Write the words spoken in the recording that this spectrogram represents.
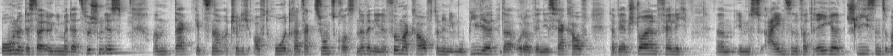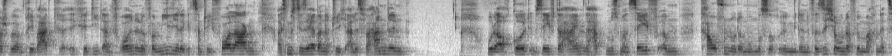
ohne dass da irgendjemand dazwischen ist. Ähm, da gibt es natürlich oft hohe Transaktionskosten. Ne? Wenn ihr eine Firma kauft und eine Immobilie da, oder wenn ihr es verkauft, da werden Steuern fällig. Ähm, ihr müsst einzelne Verträge schließen, zum Beispiel beim Privatkredit an Freunde oder Familie. Da gibt es natürlich Vorlagen. Das müsst ihr selber natürlich alles verhandeln oder auch Gold im Safe daheim, da hat, muss man Safe ähm, kaufen oder man muss auch irgendwie eine Versicherung dafür machen etc.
